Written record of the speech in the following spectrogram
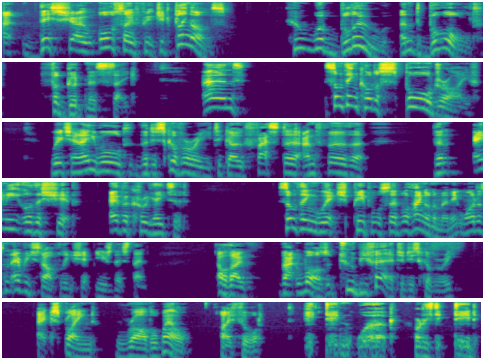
that this show also featured Klingons, who were blue and bald, for goodness sake, and something called a spore drive, which enabled the Discovery to go faster and further than any other ship ever created. Something which people said, well, hang on a minute, why doesn't every Starfleet ship use this then? Although that was, to be fair to Discovery, explained rather well, I thought. It didn't work, or at least it did,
